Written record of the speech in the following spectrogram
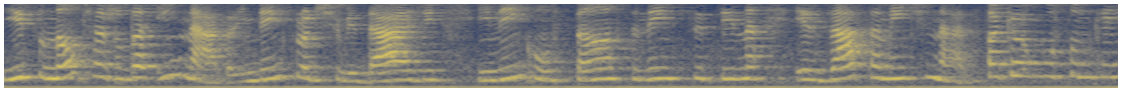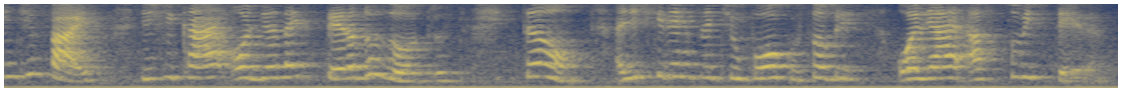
E isso não te ajuda em nada, em nem produtividade, e nem constância, nem disciplina, exatamente nada. Só que é um costume que a gente faz, de ficar olhando a esteira dos outros. Então, a gente queria refletir um pouco sobre olhar a sua esteira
